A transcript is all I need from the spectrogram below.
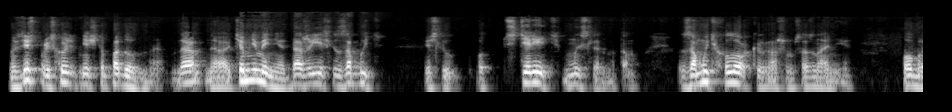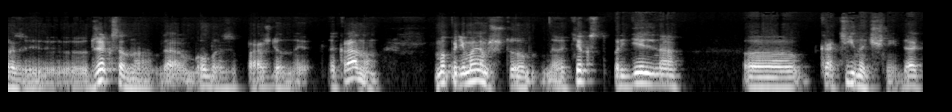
Но здесь происходит нечто подобное. Да? Тем не менее, даже если забыть, если вот стереть мысленно, там, замыть хлоркой в нашем сознании образы э, Джексона, да, образы, порожденные экраном, мы понимаем, что э, текст предельно э, картиночный. Да?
